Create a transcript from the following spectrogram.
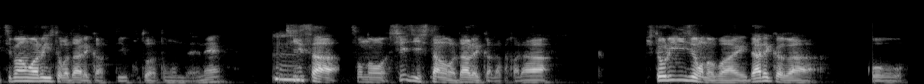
一番悪い人が誰かっていうことだと思うんだよね。うん小さ、その指示したのが誰かだから、一人以上の場合、誰かが、こ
